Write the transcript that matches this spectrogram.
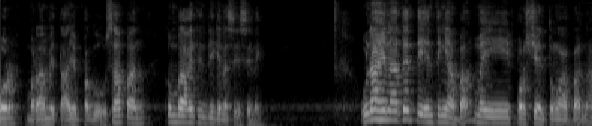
Or marami tayong pag-uusapan kung bakit hindi ka nasisilik. Unahin natin, TNT nga ba? May porsyento nga ba na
